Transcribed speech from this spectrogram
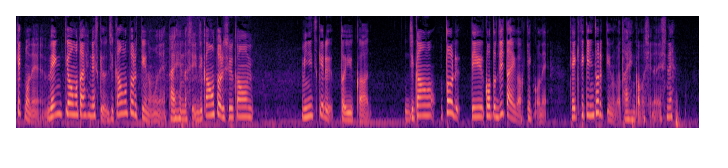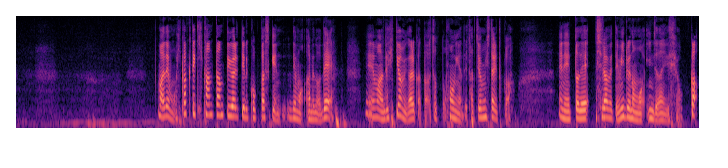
結構ね、勉強も大変ですけど、時間を取るっていうのもね、大変だし、時間を取る習慣を身につけるというか、時間を取るっていうこと自体が結構ね、定期的に取るっていうのが大変かもしれないですね。まあでも比較的簡単と言われている国家試験でもあるので、えー、まあぜひ興味がある方はちょっと本屋で立ち読みしたりとか、ネットで調べてみるのもいいんじゃないでしょうか。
